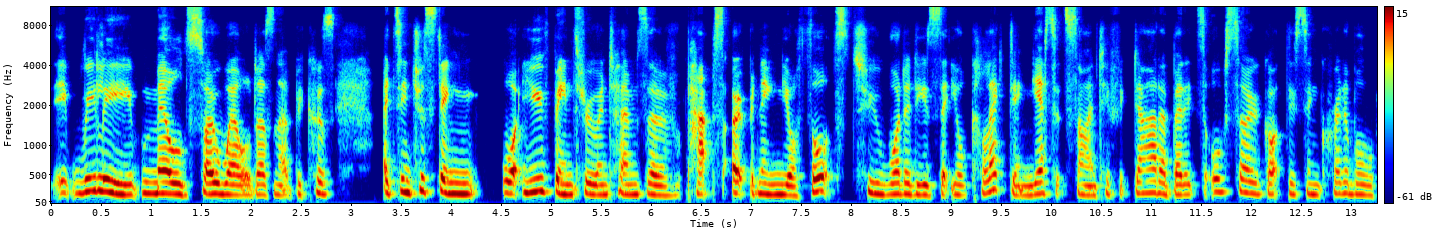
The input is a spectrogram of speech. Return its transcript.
It really melds so well, doesn't it? Because it's interesting what you've been through in terms of perhaps opening your thoughts to what it is that you're collecting. Yes, it's scientific data, but it's also got this incredible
